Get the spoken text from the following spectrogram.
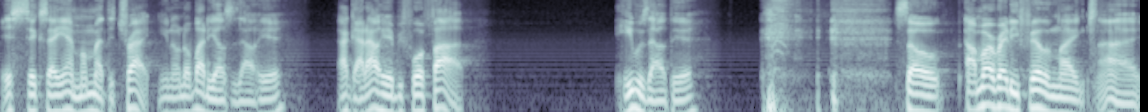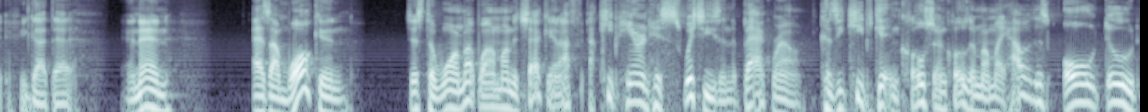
it's 6 a.m. I'm at the track. You know, nobody else is out here. I got out here before five. He was out there. so I'm already feeling like, all right, he got that. And then as I'm walking, just to warm up while I'm on the check-in, I, I keep hearing his switchies in the background because he keeps getting closer and closer. And I'm like, how is this old dude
